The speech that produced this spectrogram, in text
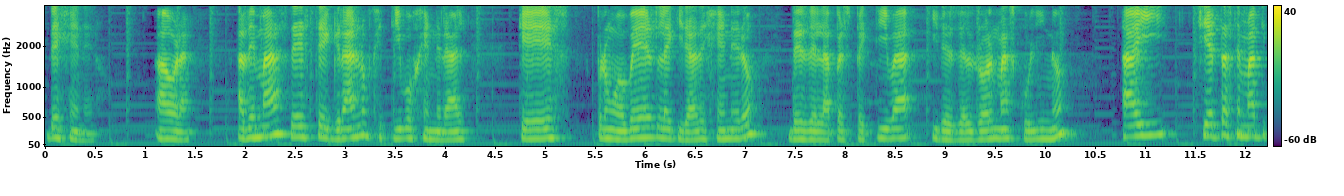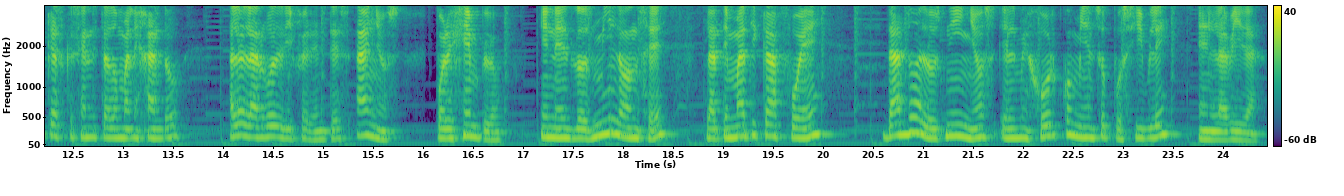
de género. Ahora, además de este gran objetivo general que es promover la equidad de género desde la perspectiva y desde el rol masculino, hay ciertas temáticas que se han estado manejando a lo largo de diferentes años. Por ejemplo, en el 2011 la temática fue dando a los niños el mejor comienzo posible en la vida.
